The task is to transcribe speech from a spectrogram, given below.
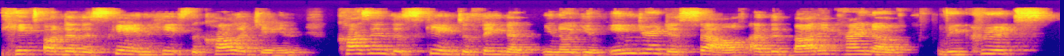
hits under the skin, hits the collagen, causing the skin to think that you know you've injured yourself, and the body kind of recruits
